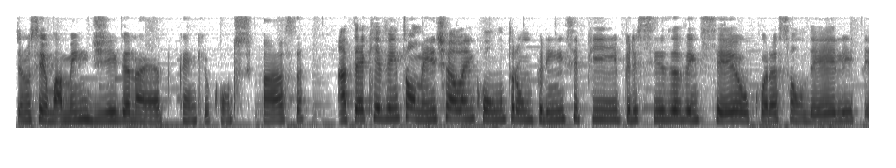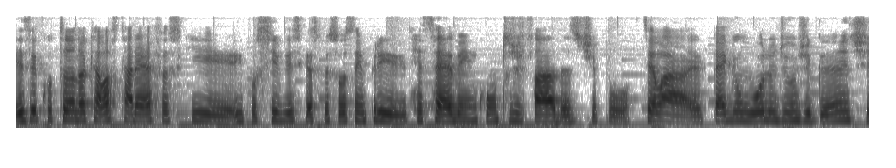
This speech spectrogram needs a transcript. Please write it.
eu não sei, uma mendiga na época em que o conto se passa Até que eventualmente ela encontra um príncipe e precisa vencer o coração dele, executando aquelas tarefas que impossíveis que as pessoas sempre recebem em contos de fadas, tipo, sei lá, pegue um olho de um gigante,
